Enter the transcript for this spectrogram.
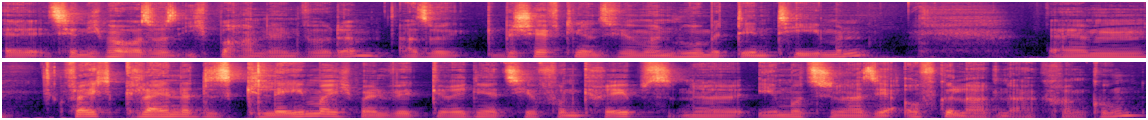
Äh, ist ja nicht mal was, was ich behandeln würde. Also beschäftigen uns wir mal nur mit den Themen. Ähm, vielleicht kleiner Disclaimer, ich meine, wir reden jetzt hier von Krebs, eine emotional sehr aufgeladene Erkrankung.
